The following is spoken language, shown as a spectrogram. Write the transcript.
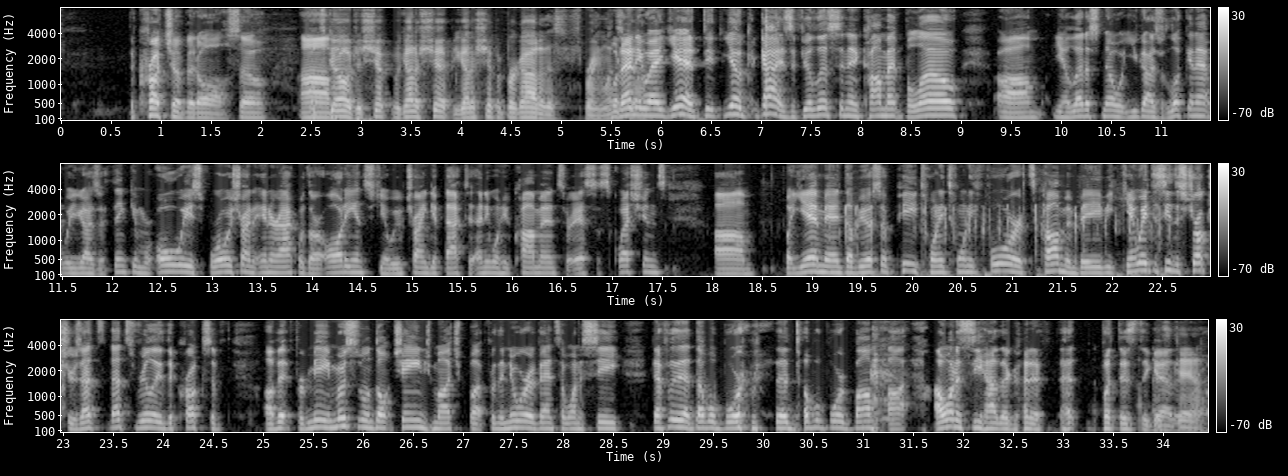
the crutch of it all. So Let's um, go. Just ship. We got to ship. You got to ship a Borgata this spring. Let's but go. anyway, yeah, did, yo, guys, if you're listening, comment below. Um, you know, let us know what you guys are looking at, what you guys are thinking. We're always we're always trying to interact with our audience. You know, we try and get back to anyone who comments or asks us questions. Um, but yeah, man, WSOP 2024, it's coming, baby. Can't wait to see the structures. That's that's really the crux of of it for me. Most of them don't change much, but for the newer events, I want to see definitely that double board, the double board bomb pot. I want to see how they're going to put this together.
